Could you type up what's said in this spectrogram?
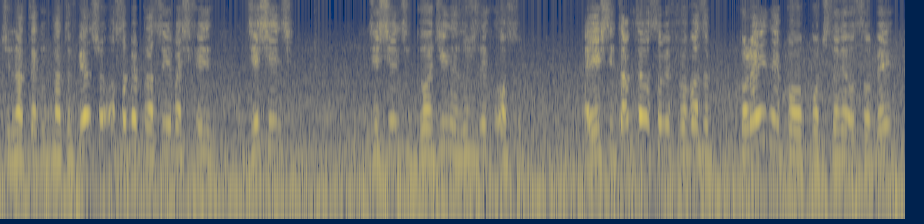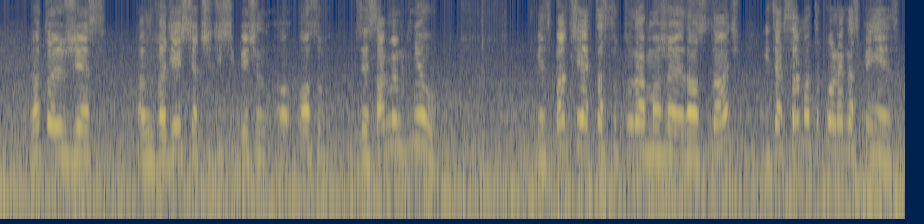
Czyli na, te, na tą pierwszą osobę pracuje właściwie 10, 10 godzin różnych osób. A jeśli tamte osoby wprowadzą kolejne po, po 4 osoby, no to już jest tam 20, 30, 50 o- osób w tym samym dniu. Więc patrzcie, jak ta struktura może rosnąć i tak samo to polega z pieniędzmi.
